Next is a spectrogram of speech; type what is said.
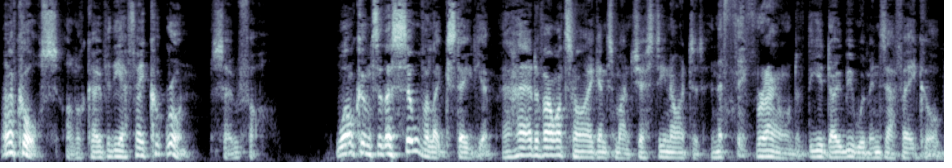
and of course, a look over the FA Cup run so far. Welcome to the Silver Lake Stadium, ahead of our tie against Manchester United in the fifth round of the Adobe Women's FA Cup.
